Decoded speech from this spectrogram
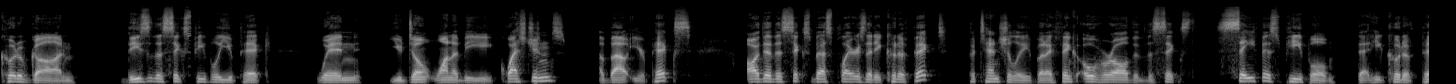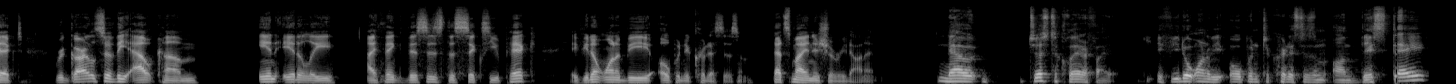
could have gone. These are the six people you pick when you don't want to be questioned about your picks. Are they the six best players that he could have picked? Potentially, but I think overall they're the six safest people that he could have picked regardless of the outcome in Italy, I think this is the six you pick if you don't want to be open to criticism. That's my initial read on it. Now, just to clarify, if you don't want to be open to criticism on this day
